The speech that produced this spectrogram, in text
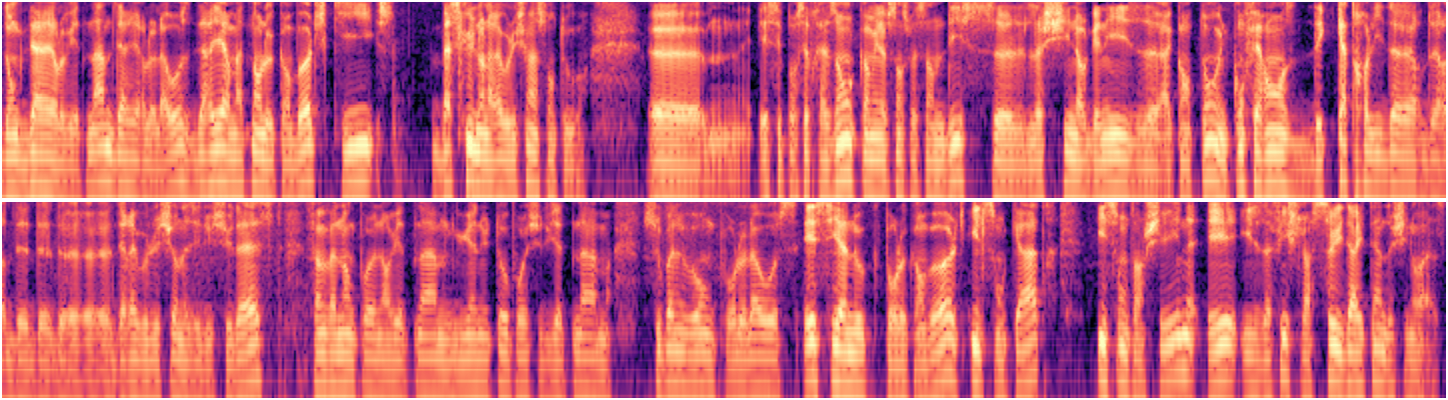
Donc derrière le Vietnam, derrière le Laos, derrière maintenant le Cambodge qui bascule dans la révolution à son tour. Euh, et c'est pour cette raison qu'en 1970, euh, la Chine organise à Canton une conférence des quatre leaders de, de, de, de des révolutions d'Asie du Sud-Est, Pham Van pour le Nord-Vietnam, Nguyen U Tho pour le Sud-Vietnam, Suphanuvong pour le Laos et Sihanouk pour le Cambodge. Ils sont quatre ils sont en Chine et ils affichent leur solidarité indochinoise.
